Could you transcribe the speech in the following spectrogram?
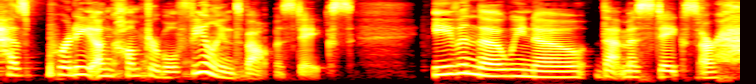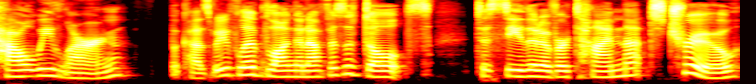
has pretty uncomfortable feelings about mistakes. Even though we know that mistakes are how we learn, because we've lived long enough as adults to see that over time that's true,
